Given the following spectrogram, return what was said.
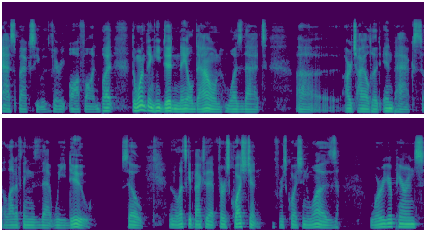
aspects he was very off on. But the one thing he did nail down was that uh, our childhood impacts a lot of things that we do. So let's get back to that first question. The first question was Were your parents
